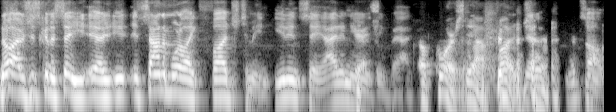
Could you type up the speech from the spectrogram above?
No, I was just going to say it, it, sounded more like fudge to me. You didn't say. I didn't hear yes. anything bad. Of course, yeah, fudge. yeah, yeah. That's all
